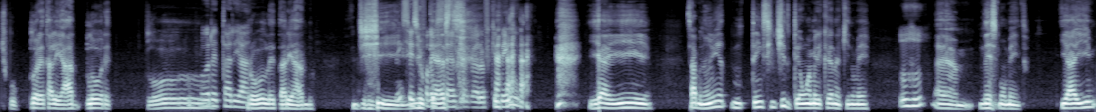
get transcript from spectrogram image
tipo proletariado, plore, plo- Proletariado. proletariado de Nem sei se eu falei Newcastle. certo agora, eu fiquei bem. E aí, sabe, não, ia, não tem sentido ter um americano aqui no meio Uhum. é, nesse momento. E aí,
